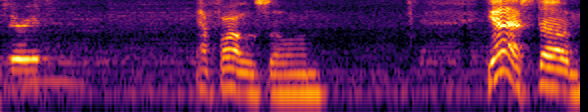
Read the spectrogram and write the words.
Serious. Yeah, froze. So um, yes, the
